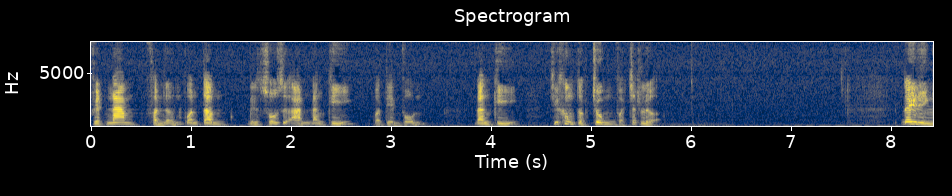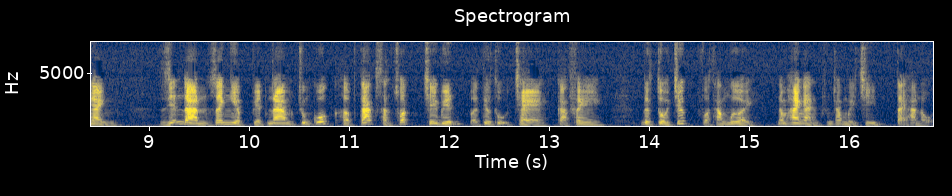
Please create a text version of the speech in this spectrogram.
Việt Nam phần lớn quan tâm đến số dự án đăng ký và tiền vốn đăng ký chứ không tập trung vào chất lượng. Đây là hình ảnh Diễn đàn Doanh nghiệp Việt Nam-Trung Quốc hợp tác sản xuất, chế biến và tiêu thụ chè, cà phê được tổ chức vào tháng 10 năm 2019 tại Hà Nội.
